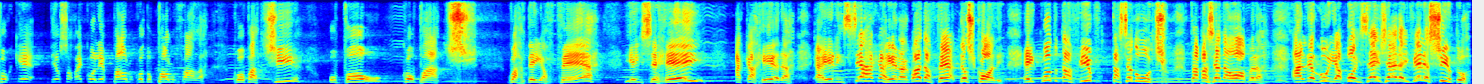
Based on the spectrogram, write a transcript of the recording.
Porque Deus só vai colher Paulo quando Paulo fala: combati o bom combate, guardei a fé e encerrei a carreira. Aí ele encerra a carreira, guarda a fé, Deus colhe. Enquanto está vivo, está sendo útil, está fazendo a obra. Aleluia. Moisés já era envelhecido,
